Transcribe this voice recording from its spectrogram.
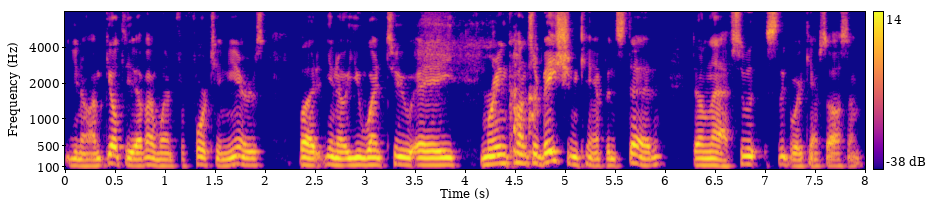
you know I'm guilty of. I went for 14 years, but you know you went to a marine conservation camp instead. Don't laugh. Sleepaway camp's awesome.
